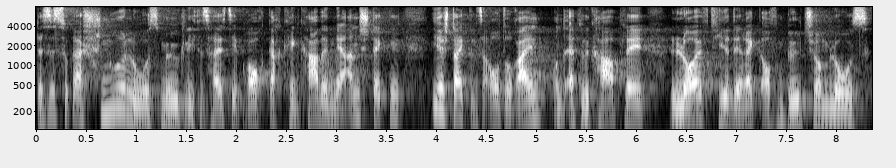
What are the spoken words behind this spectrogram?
das ist sogar schnurlos möglich. Das heißt, ihr braucht gar kein Kabel mehr anstecken. Ihr steigt ins Auto rein und Apple CarPlay läuft hier direkt auf dem Bildschirm los.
